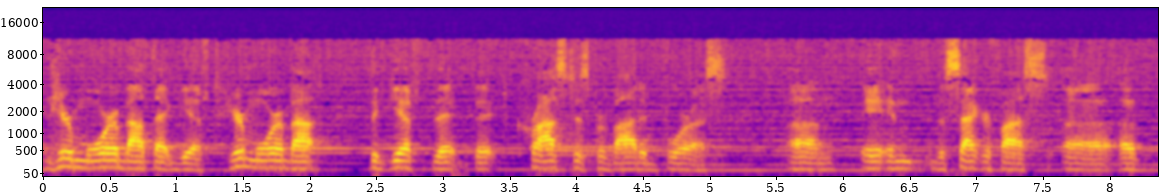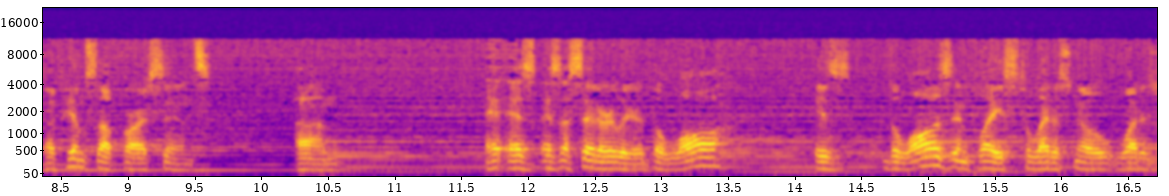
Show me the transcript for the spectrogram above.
and hear more about that gift, hear more about the gift that, that Christ has provided for us um, in the sacrifice uh, of, of Himself for our sins. Um, as, as I said earlier, the law is the law is in place to let us know what is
